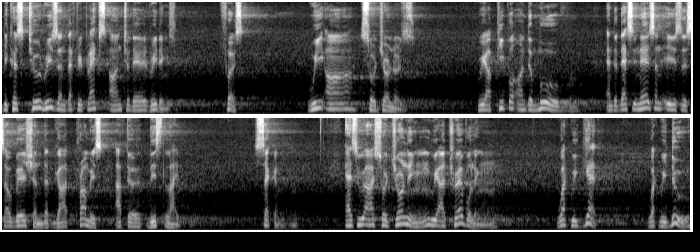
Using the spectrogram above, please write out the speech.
Because two reasons that reflects on today's readings. First, we are sojourners. We are people on the move, and the destination is the salvation that God promised after this life. Second, as we are sojourning, we are traveling, what we get, what we do,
